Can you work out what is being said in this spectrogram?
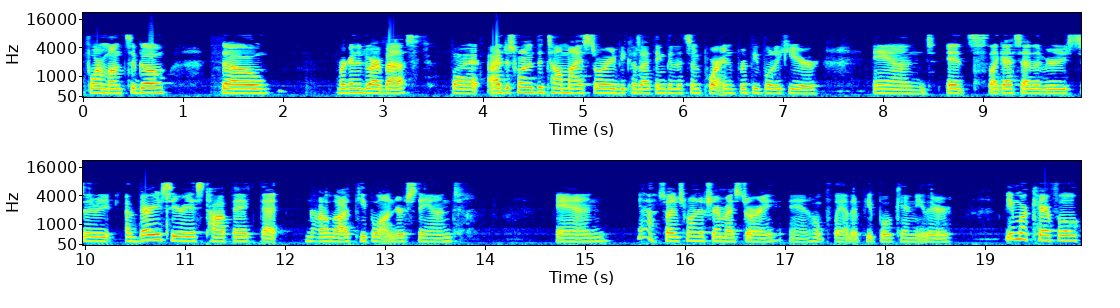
four months ago. So we're going to do our best. But I just wanted to tell my story because I think that it's important for people to hear. And it's, like I said, a very, seri- a very serious topic that not a lot of people understand. And yeah, so I just wanted to share my story, and hopefully other people can either be more careful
